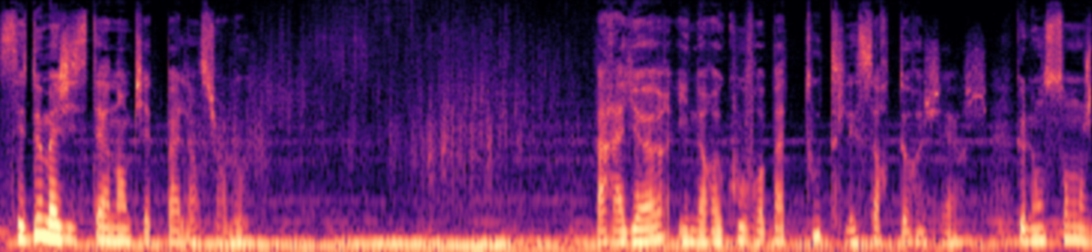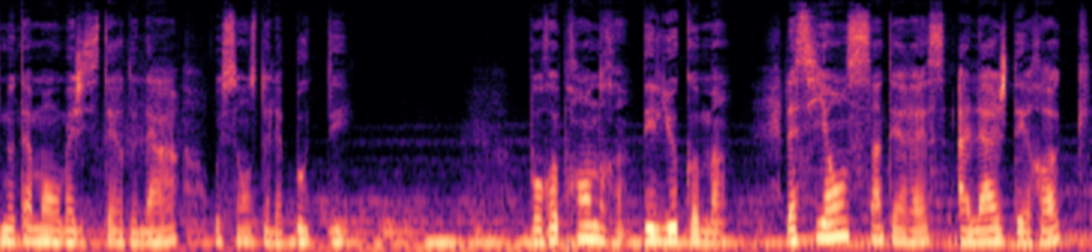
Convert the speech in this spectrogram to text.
Ces deux magistères n'empiètent pas l'un sur l'autre. Par ailleurs, ils ne recouvrent pas toutes les sortes de recherches, que l'on songe notamment au magistère de l'art au sens de la beauté. Pour reprendre des lieux communs, la science s'intéresse à l'âge des rocs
